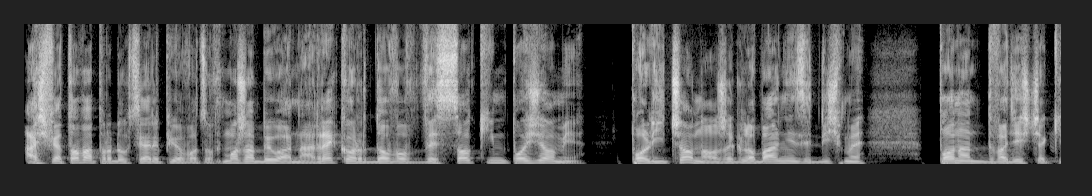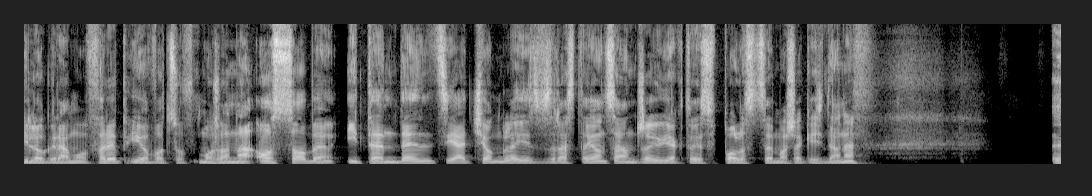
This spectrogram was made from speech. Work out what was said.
A światowa produkcja ryb i owoców morza była na rekordowo wysokim poziomie. Policzono, że globalnie zjedliśmy ponad 20 kg ryb i owoców morza na osobę i tendencja ciągle jest wzrastająca. Andrzeju, jak to jest w Polsce? Masz jakieś dane? Yy,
